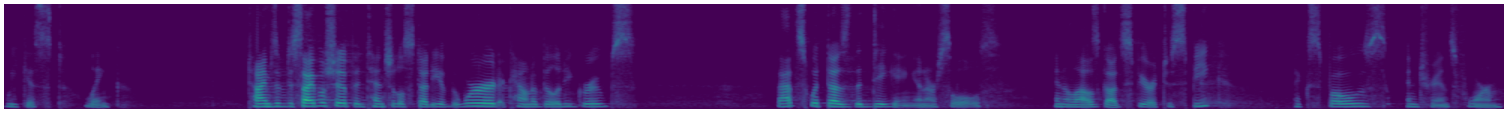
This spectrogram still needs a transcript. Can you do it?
weakest link. Times of discipleship, intentional study of the word, accountability groups. That's what does the digging in our souls and allows God's Spirit to speak, expose, and transform.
